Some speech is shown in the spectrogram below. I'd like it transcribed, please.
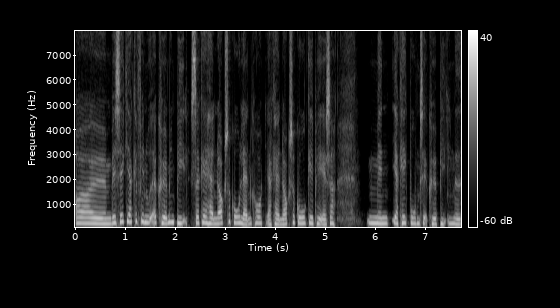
Og øh, hvis ikke jeg kan finde ud af at køre min bil, så kan jeg have nok så gode landkort, jeg kan have nok så gode GPS'er, men jeg kan ikke bruge dem til at køre bilen med.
